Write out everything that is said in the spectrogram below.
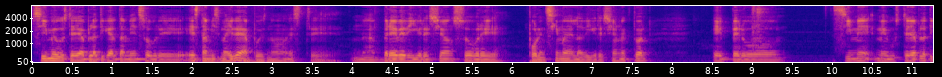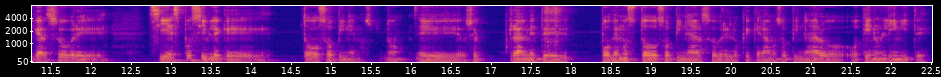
sí me gustaría platicar también sobre esta misma idea, pues, ¿no? Este, una breve digresión sobre, por encima de la digresión actual. Eh, pero sí me, me gustaría platicar sobre si es posible que todos opinemos, ¿no? Eh, o sea, realmente podemos todos opinar sobre lo que queramos opinar o, tiene un límite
